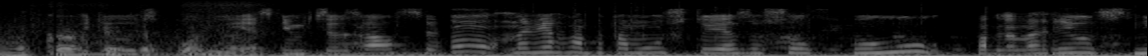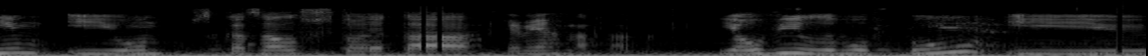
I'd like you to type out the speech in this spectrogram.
Ну как ты выходил это понял? Я с ним связался. Ну, наверное, потому что я зашел в ПУ, поговорил с ним, и он сказал, что это примерно так. Я увидел его в ПУ, и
